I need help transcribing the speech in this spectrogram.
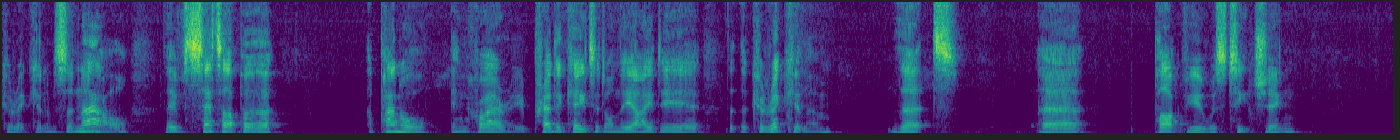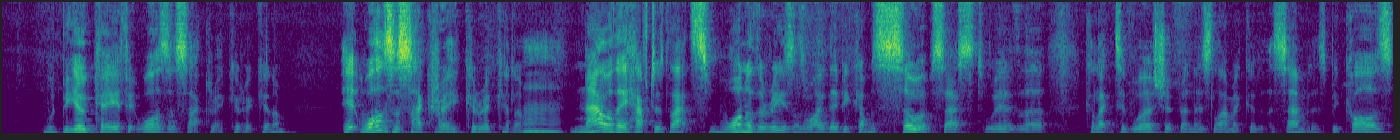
curriculum. So now they've set up a, a panel inquiry predicated on the idea that the curriculum that uh, Parkview was teaching would be okay if it was a sacre curriculum. It was a sacre curriculum. Now they have to, that's one of the reasons why they become so obsessed with uh, collective worship and Islamic assemblies, because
